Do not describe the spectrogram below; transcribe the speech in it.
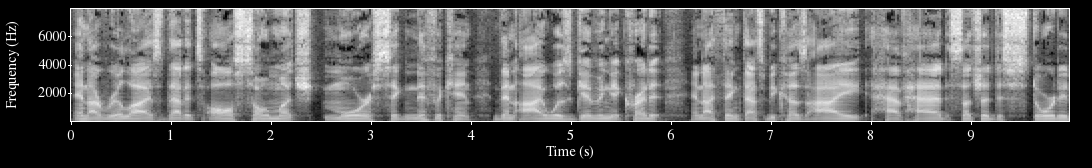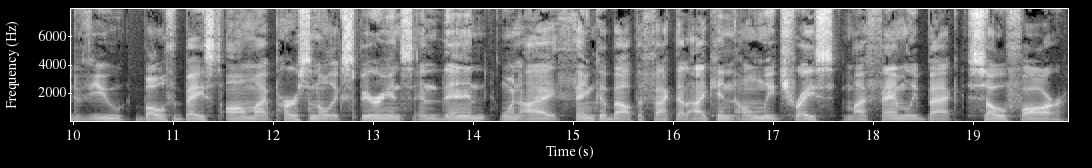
and I realized that it's all so much more significant than I was giving it credit. And I think that's because I have had such a distorted view, both based on my personal experience. And then when I think about the fact that I can only trace my family back so far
